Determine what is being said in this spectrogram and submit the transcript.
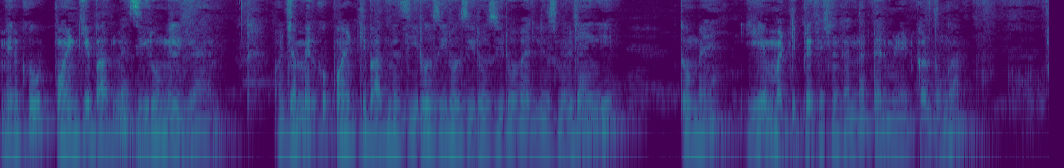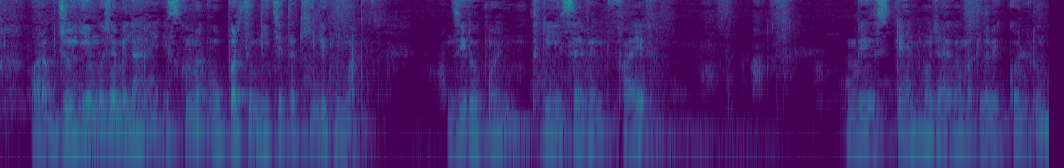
मेरे को पॉइंट के बाद में ज़ीरो मिल गया है। और जब मेरे को पॉइंट के बाद में zero zero zero zero values मिल जाएँगी तो मैं ये मल्टीप्लिकेशन करना टर्मिनेट कर दूँगा। और अब जो ये मुझे मिला है, इसको मैं ऊपर से नीचे तक ही लिखूँगा। Zero point three seven five base ten हो जाएगा मतलब equal to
